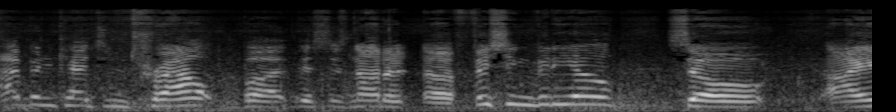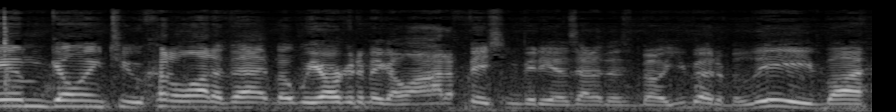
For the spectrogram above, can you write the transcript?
I've been catching trout, but this is not a, a fishing video. So I am going to cut a lot of that, but we are going to make a lot of fishing videos out of this boat. You better believe, bye.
